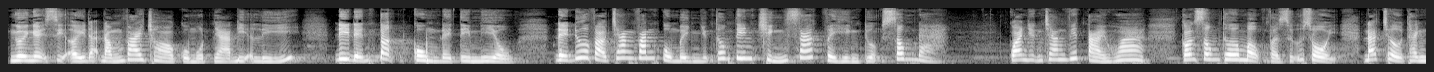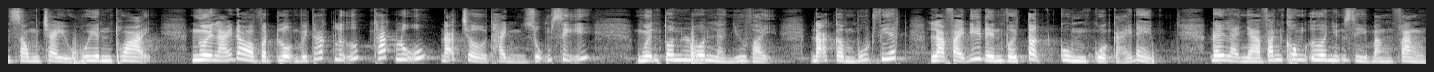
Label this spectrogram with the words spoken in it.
Người nghệ sĩ ấy đã đóng vai trò của một nhà địa lý, đi đến tận cùng để tìm hiểu, để đưa vào trang văn của mình những thông tin chính xác về hình tượng sông Đà. Qua những trang viết tài hoa, con sông thơ mộng và dữ dội đã trở thành dòng chảy huyền thoại. Người lái đò vật lộn với thác lũ, thác lũ đã trở thành dũng sĩ. Nguyễn Tuân luôn là như vậy, đã cầm bút viết là phải đi đến với tận cùng của cái đẹp. Đây là nhà văn không ưa những gì bằng phẳng,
